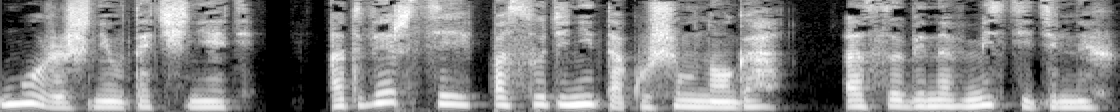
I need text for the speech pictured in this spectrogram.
можешь не уточнять. Отверстий, по сути, не так уж и много, особенно вместительных.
